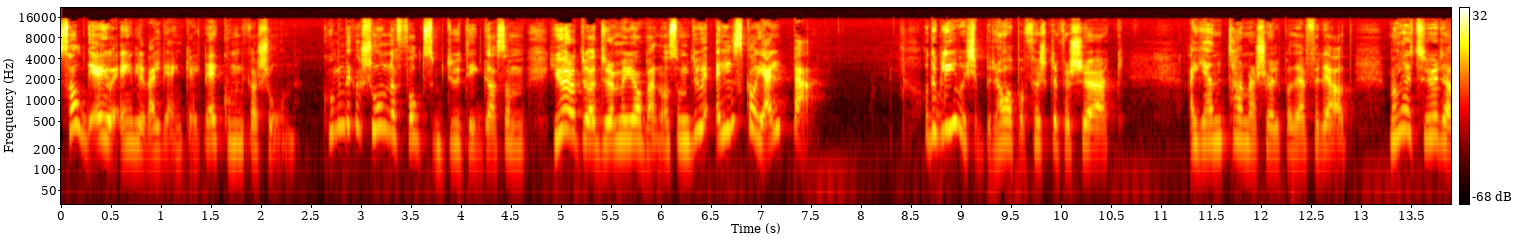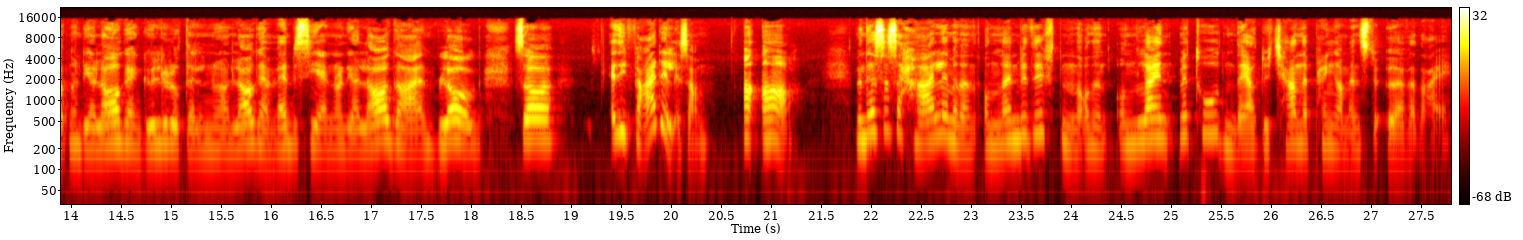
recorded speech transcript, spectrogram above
Salg er jo egentlig veldig enkelt. Det er kommunikasjon. Kommunikasjon med folk som du digger, som gjør at du har drømmejobben, og som du elsker å hjelpe. Og det blir jo ikke bra på første forsøk. Jeg gjentar meg sjøl på det, for mange tror at når de har laga en gulrot, eller når de har laga en webside, eller når de har laga en blogg, så er de ferdige, liksom. Uh -uh. Men det som er så herlig med den online-bedriften og den online-metoden, det er at du tjener penger mens du øver deg.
